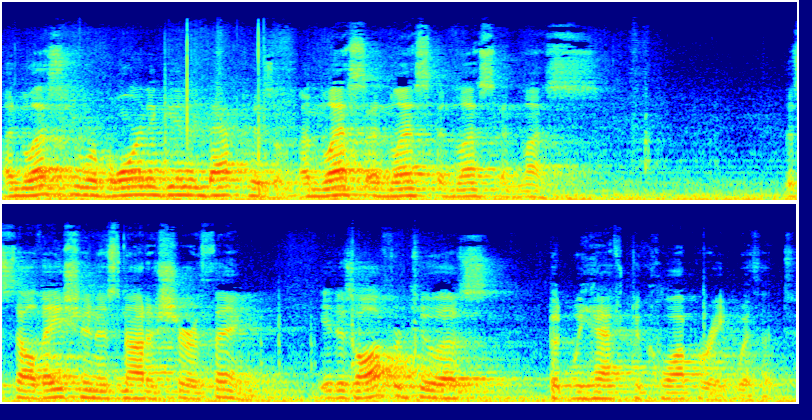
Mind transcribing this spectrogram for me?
unless you were born again in baptism. Unless, unless, unless, unless. The salvation is not a sure thing. It is offered to us, but we have to cooperate with it.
